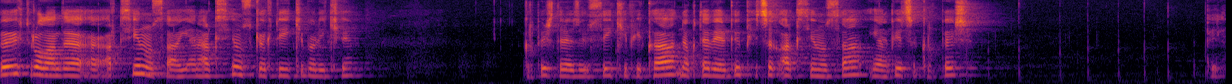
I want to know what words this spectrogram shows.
Böyükdür olanda e, arksinusa, yəni arksinus kökdə 2 bölü 2. 45 dərəcə üstə 2 pika, nöqtə vergül, pi çıx arksinusa, yəni pi çıx 45. Belə.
